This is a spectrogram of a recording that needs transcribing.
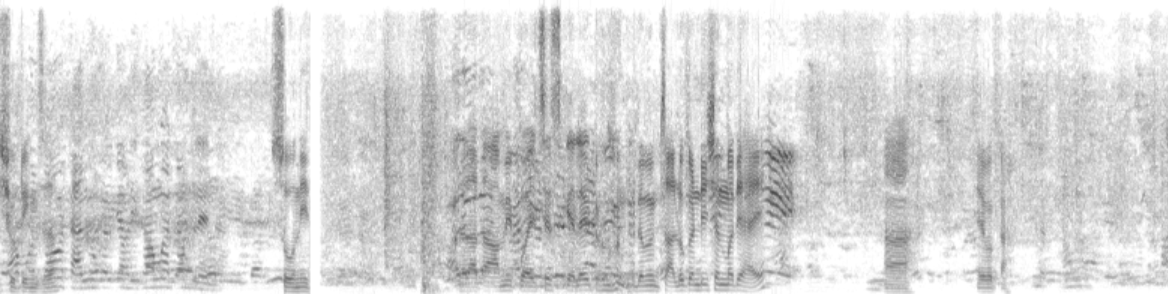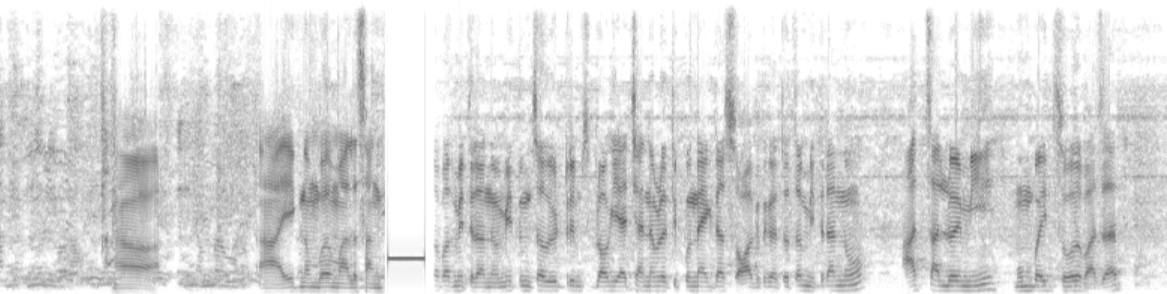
शूटिंगचं. Sony. तर आता आम्ही परचेस केलंय ड्रोन एकदम चालू कंडिशनमध्ये आहे. हां. हे बघा. हां. हां एक नंबर मला सांग. मित्रांनो मी तुमचा रोड ड्रीम्स ब्लॉग या चॅनलवरती पुन्हा एकदा स्वागत करतो. तर मित्रांनो आज चाललो आहे मी मुंबईत चोर बाजार.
